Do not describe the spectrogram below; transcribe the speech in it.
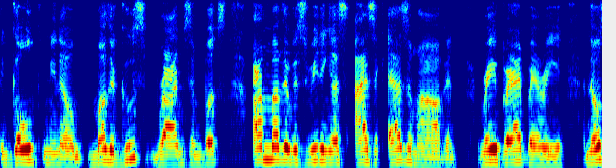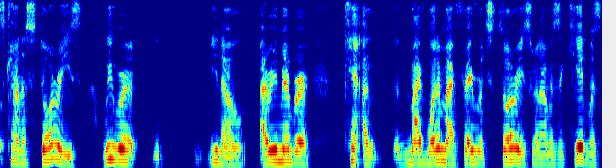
and gold, you know, Mother Goose rhymes and books, our mother was reading us Isaac Asimov and Ray Bradbury and those kind of stories. We were, you know, I remember can uh, my one of my favorite stories when I was a kid was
